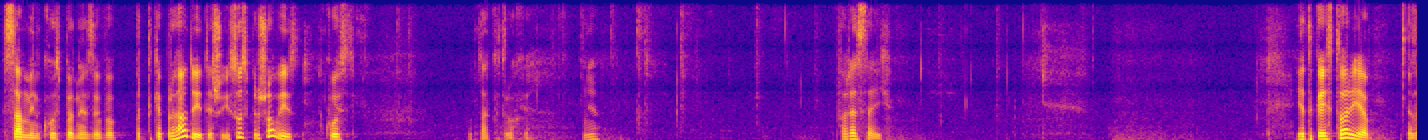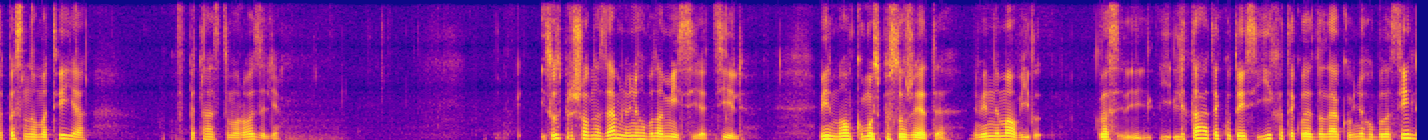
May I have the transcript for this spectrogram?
Сам він когось принизив. Ви таке пригадуєте, що Ісус прийшов і когось. Отак трохи. Ні? Фарисей. Є така історія, записана в Матвія в 15 розділі. Ісус прийшов на землю, в нього була місія, ціль. Він мав комусь послужити. Він не мав літати кудись, їхати кудись далеко. В нього була ціль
